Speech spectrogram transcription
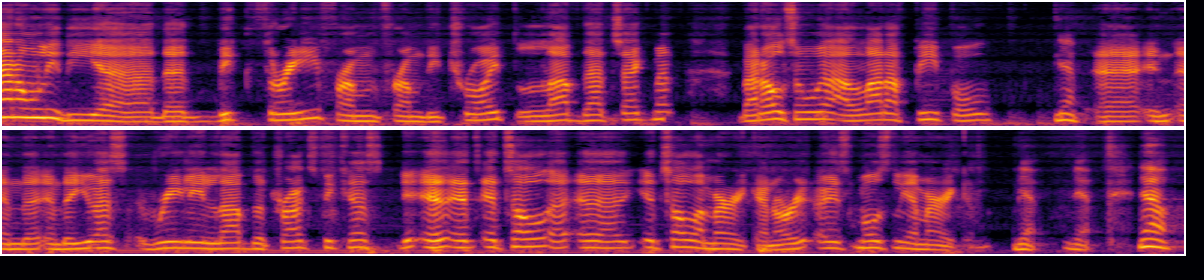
not only the uh, the big three from from Detroit love that segment, but also a lot of people. Yeah. Uh, in, in the in the U.S. really love the trucks because it, it, it's all uh, uh, it's all American or it's mostly American. Yeah, yeah. Now,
